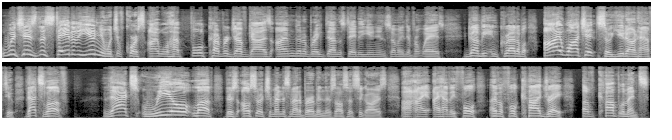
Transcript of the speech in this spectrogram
which is the State of the Union, which, of course, I will have full coverage of, guys. I'm going to break down the State of the Union in so many different ways. Going to be incredible. I watch it so you don't have to. That's love. That's real love. There's also a tremendous amount of bourbon. There's also cigars. Uh, I I have a full I have a full cadre of compliments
